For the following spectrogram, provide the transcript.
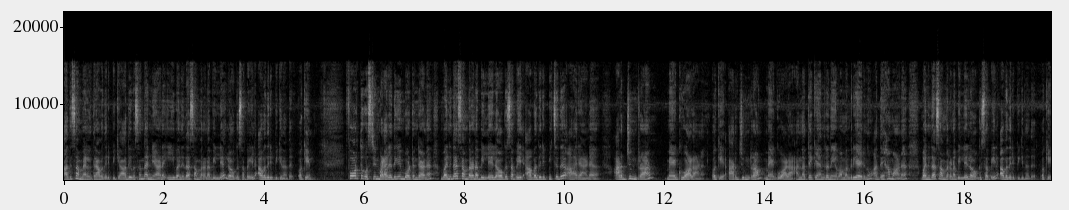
ആദ്യ സമ്മേളനത്തിന് അവതരിപ്പിക്കുക. ആ ദിവസം തന്നെയാണ് ഈ വനിതാ സംവരണ ബില്ല് ലോക്സഭയിൽ അവതരിപ്പിക്കുന്നത്. ഓക്കെ ഫോർത്ത് ക്വസ്റ്റ്യൻ വളരെയധികം ഇമ്പോർട്ടന്റ് ആണ്. വനിതാ സംവരണ ബില്ല് ലോക്സഭയിൽ അവതരിപ്പിച്ചത് ആരാണ്? അർജുൻ റാം മേഘ്വാളാണ് ഓക്കെ അർജുൻ റാം മേഘ്വാള അന്നത്തെ കേന്ദ്ര നിയമമന്ത്രിയായിരുന്നു. അദ്ദേഹമാണ് വനിതാ സംവരണ ബില്ല് ലോക്സഭയിൽ അവതരിപ്പിക്കുന്നത്. ഓക്കെ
